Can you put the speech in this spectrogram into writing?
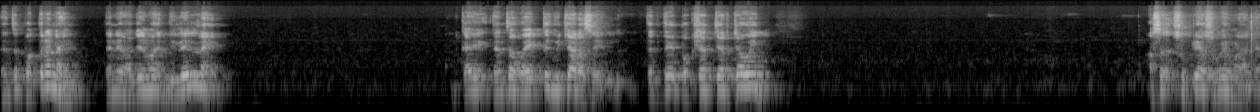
त्यांचं पत्र नाही त्यांनी राजीनामा दिलेलं नाही. काही त्यांचा वैयक्तिक विचार असेल तर ते पक्षात चर्चा होईल. असं सुप्रिया सुळे म्हणाल्या.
